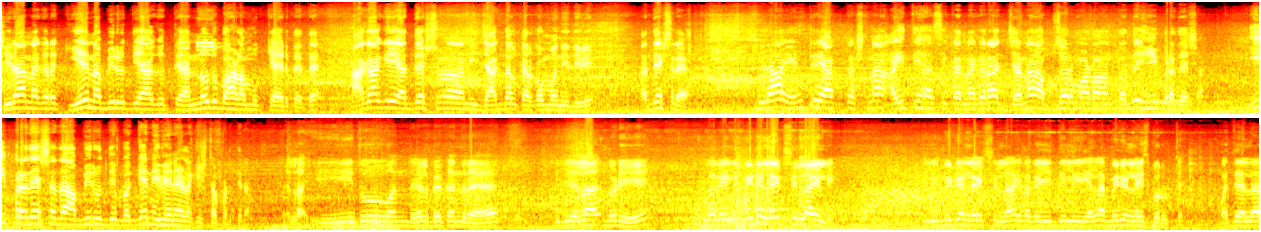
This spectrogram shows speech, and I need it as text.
ಶಿರಾನಗರಕ್ಕೆ ಏನು ಅಭಿವೃದ್ಧಿ ಆಗುತ್ತೆ ಅನ್ನೋದು ಬಹಳ ಮುಖ್ಯ ಇರ್ತೈತೆ. ಹಾಗಾಗಿ ಅಧ್ಯಕ್ಷರನ್ನ ನಾನು ಈ ಜಾಗದಲ್ಲಿ ಕರ್ಕೊಂಬಂದಿದ್ದೀವಿ ಅಧ್ಯಕ್ಷರೇ ಶಿರಾ ಎಂಟ್ರಿ ಆದ ತಕ್ಷಣ ಐತಿಹಾಸಿಕ ನಗರ ಜನ ಅಬ್ಸರ್ವ್ ಮಾಡೋ ಅಂತಂದರೆ ಈ ಪ್ರದೇಶ. ಈ ಪ್ರದೇಶದ ಅಭಿವೃದ್ಧಿ ಬಗ್ಗೆ ನೀವೇನು ಹೇಳಕ್ಕೆ ಇಷ್ಟಪಡ್ತೀರಾ? ಎಲ್ಲ ಇದು ಒಂದು ಹೇಳಬೇಕಂದ್ರೆ, ಇದು ಎಲ್ಲ ನೋಡಿ, ಇವಾಗ ಇಲ್ಲಿ ಮೀಡಿಯಂ ಲೈಟ್ಸ್ ಇಲ್ಲ ಇಲ್ಲಿ. ಇಲ್ಲಿ ಮೀಡಿಯಂ ಲೈಟ್ಸ್ ಇಲ್ಲ, ಇವಾಗ ಇಲ್ಲಿ ಎಲ್ಲ ಮೀಡಿಯಂ ಲೈಟ್ಸ್ ಬರುತ್ತೆ. ಮಧ್ಯೆ ಎಲ್ಲ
